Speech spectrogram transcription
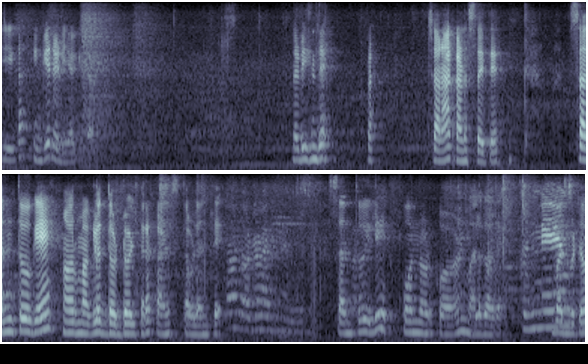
ಈಗ ಹಿಂಗೆ ರೆಡಿಯಾಗಿದ್ದಾವೆ. ನಡಿ ಹಿಂದೆ ಚೆನ್ನಾಗಿ ಕಾಣಿಸ್ತೈತೆ. ಸಂತುಗೆ ಅವ್ರ ಮಗಳು ದೊಡ್ಡೋಳ್ ಥರ ಕಾಣಿಸ್ತವಳಂತೆ. ಸಂತು ಇಲ್ಲಿ ಫೋನ್ ನೋಡ್ಕೊಂಡು ಮಲಗವ್ರೆ. ಬಂದ್ಬಿಟ್ಟು.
